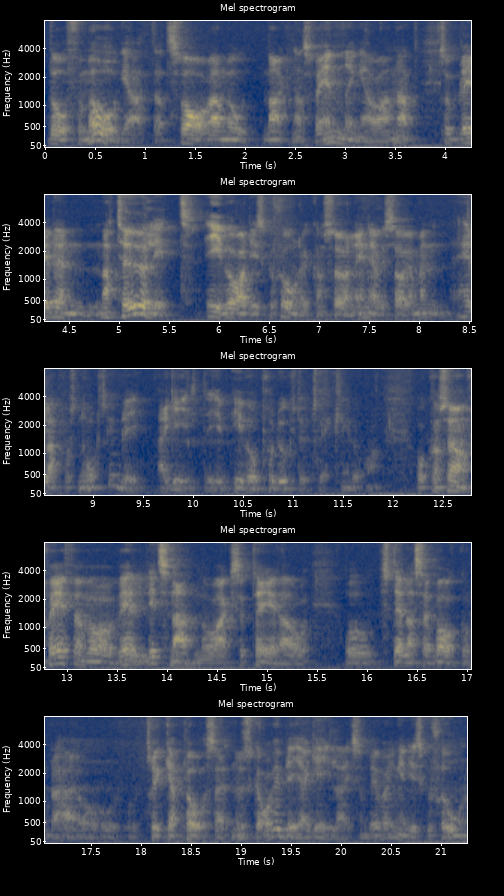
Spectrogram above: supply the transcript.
vår förmåga att, att svara mot marknadsförändringar och annat. Så blev det naturligt i våra diskussioner i koncernen när vi sa att ja, hela Postnord ska bli agilt i, i vår produktutveckling. Då. Och koncernchefen var väldigt snabb med att acceptera och, och ställa sig bakom det här och, och, trycka på sig att nu ska vi bli agila. Liksom. Det var ingen diskussion.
